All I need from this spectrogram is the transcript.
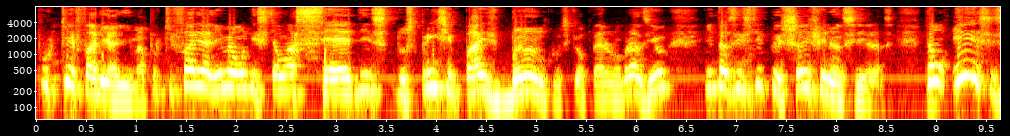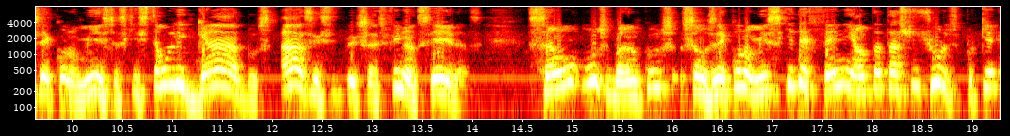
Por que Faria Lima? Porque Faria Lima é onde estão as sedes dos principais bancos que operam no Brasil e das instituições financeiras. Então, esses economistas que estão ligados às instituições financeiras são os bancos, são os economistas que defendem alta taxa de juros, porque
